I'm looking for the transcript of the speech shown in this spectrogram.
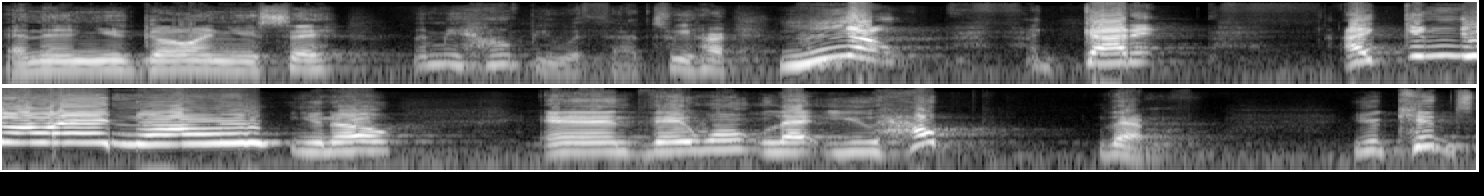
and then you go and you say, Let me help you with that, sweetheart. No, I got it. I can do it. No, you know, and they won't let you help them. Your kids,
